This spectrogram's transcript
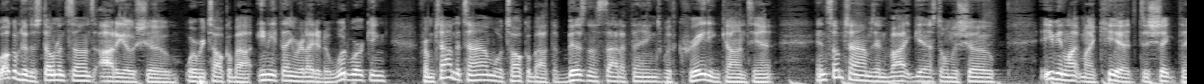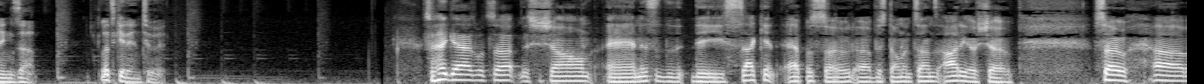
Welcome to the Stone and Sons audio show, where we talk about anything related to woodworking. From time to time, we'll talk about the business side of things with creating content, and sometimes invite guests on the show, even like my kids, to shake things up. Let's get into it. So, hey guys, what's up? This is Sean, and this is the, the second episode of the Stone and Sons audio show. So, uh,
